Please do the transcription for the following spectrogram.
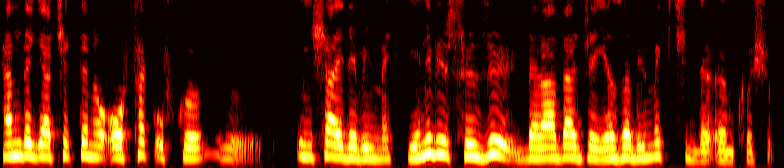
hem de gerçekten o ortak ufku e, inşa edebilmek, yeni bir sözü beraberce yazabilmek için de ön koşul.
